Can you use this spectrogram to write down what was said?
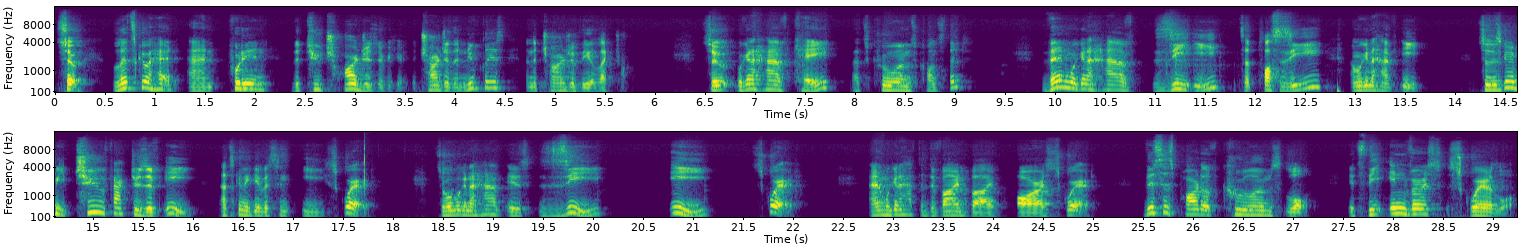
So let's go ahead and put in the two charges over here, the charge of the nucleus and the charge of the electron. So we're going to have K, that's Coulomb's constant. Then we're going to have ZE, it's a plus ZE, and we're going to have E. So there's going to be two factors of E, that's going to give us an E squared. So what we're going to have is Z E squared. And we're going to have to divide by R squared. This is part of Coulomb's law. It's the inverse square law.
